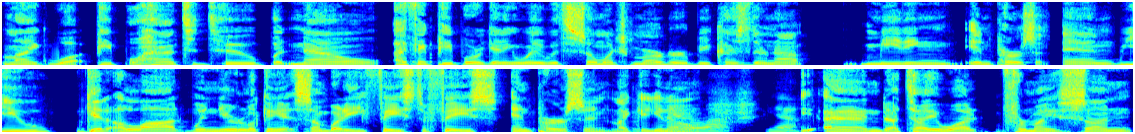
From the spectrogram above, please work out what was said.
like what people had to do, but now I think people are getting away with so much murder because they're not meeting in person. And you get a lot when you're looking at somebody face to face in person, like, you know. yeah. And I tell you what, for my son,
